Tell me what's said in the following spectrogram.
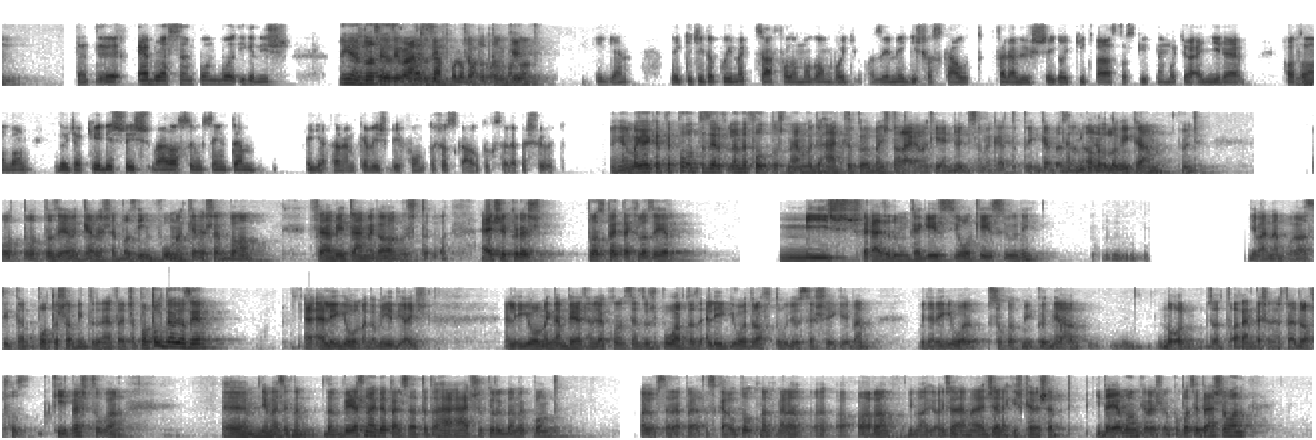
Tehát ebből a szempontból igenis... Igen, ez valószínűleg azért változik csapatonként. Igen, de egy kicsit akkor megcáfolom magam, hogy azért mégis a scout felelőssége, hogy kit választasz, kit nem, hogyha ennyire hatalma mm. van. De hogyha a kérdésre is válaszolunk, szerintem egyáltalán nem kevésbé fontos a scoutok szerepe, sőt. Igen, meg egyébként pont azért lenne fontos, nem, hogy a hátsó körben is találjanak ilyen gyöngyszemeket, tehát inkább ez hát lenne igen. a logikám, hogy ott, ott azért kevesebb az info, meg kevesebb a felvétel, meg a most a első körös prospektekről azért mi is fel tudunk egész jól készülni. Nyilván nem olyan szinten pontosabb, mint az NFL csapatok, de hogy azért e- elég jól, meg a média is elég jól, meg nem véletlen, hogy a konszenzus board az elég jól draftol úgy összességében hogy elég jól szokott működni a, norm, a rendes NFL drafthoz képest, szóval nyilván ezek nem, nem véletlenek, de persze tehát a hátsó körökben meg pont nagyobb szerepelt a scoutoknak, mert a, a, arra nyilván a general managernek is kevesebb ideje van, kevesebb kapacitása van.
